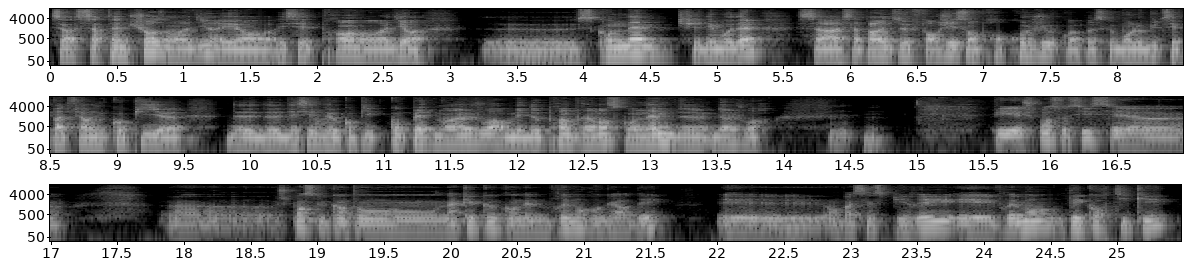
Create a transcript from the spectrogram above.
certaines choses on va dire et essayer de prendre on va dire euh, ce qu'on aime chez des modèles ça ça permet de se forger son propre jeu quoi. Parce que bon le but c'est pas de faire une copie euh, de de- d'essayer de copier complètement un joueur mais de prendre vraiment ce qu'on aime d'un joueur. Puis je pense aussi c'est euh, euh, je pense que quand on a quelqu'un qu'on aime vraiment regarder et on va s'inspirer et vraiment décortiquer,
